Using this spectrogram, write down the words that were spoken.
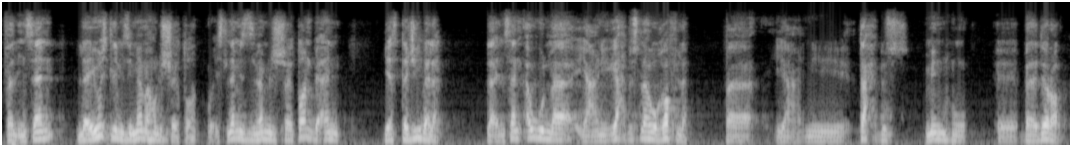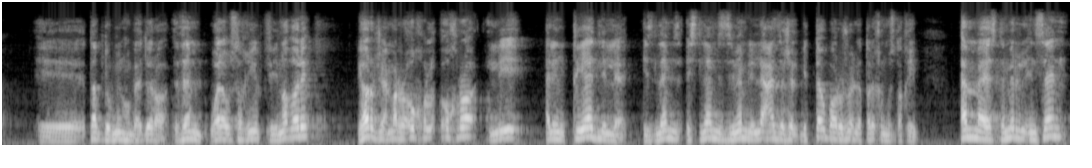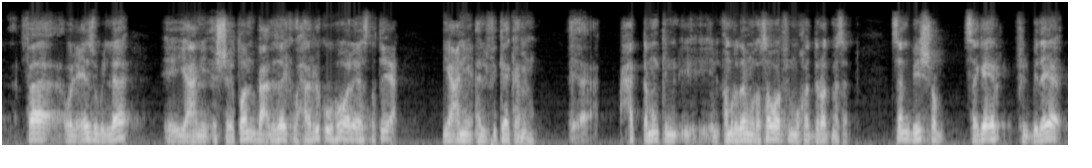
فالإنسان لا يسلم زمامه للشيطان وإسلام الزمام للشيطان بأن يستجيب له. لا الإنسان أول ما يعني يحدث له غفلة فيعني تحدث منه آه، بادرة آه، تبدر منه بادرة ذنب ولو صغير في نظره يرجع مرة أخرى للانقياد لله إسلام, إسلام الزمام لله عز وجل بالتوبة والرجوع للطريق المستقيم. أما يستمر الإنسان ف والعياذ بالله يعني الشيطان بعد ذلك يحركه هو لا يستطيع يعني الفكاك منه. حتى ممكن الأمر ده متصور في المخدرات مثلا. إنسان بيشرب سجائر في البداية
